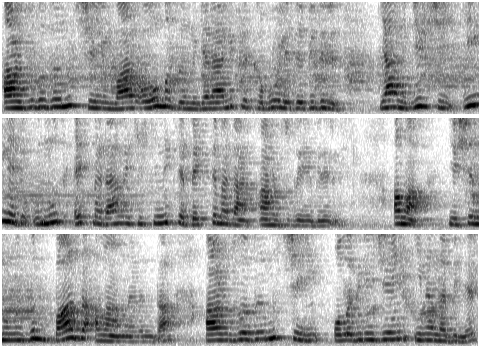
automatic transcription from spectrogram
Arzuladığımız şeyin var olmadığını genellikle kabul edebiliriz. Yani bir şeyi ille de umut etmeden ve kesinlikle beklemeden arzulayabiliriz. Ama yaşamımızın bazı alanlarında arzuladığımız şeyin olabileceğine inanabilir,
